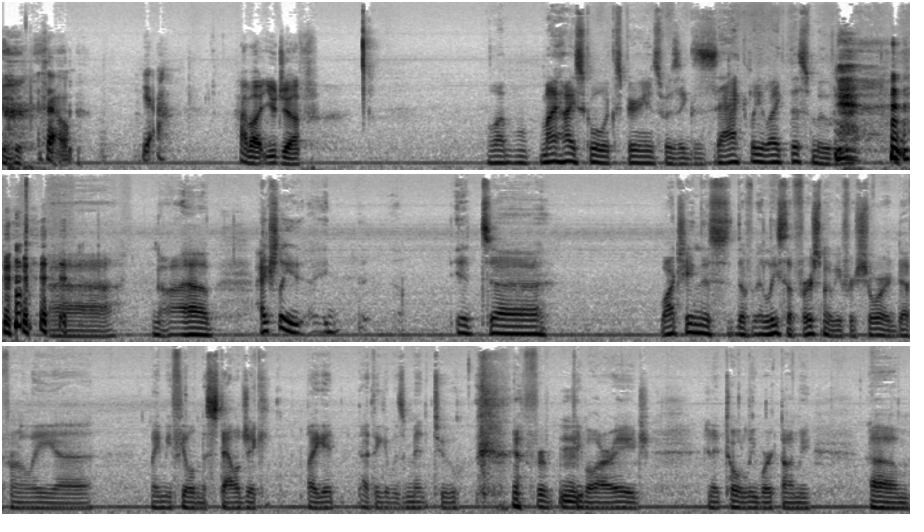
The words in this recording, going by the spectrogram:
so, yeah. How about you, Jeff? Well, um, my high school experience was exactly like this movie. uh, no, uh, actually, it, it uh, watching this, the, at least the first movie for sure, definitely uh, made me feel nostalgic. Like it, I think it was meant to for Mm. people our age, and it totally worked on me. Um,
